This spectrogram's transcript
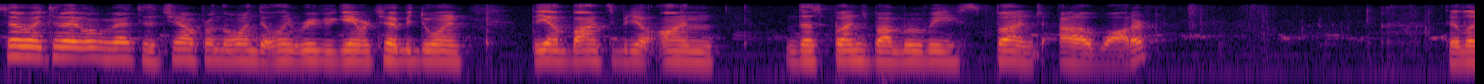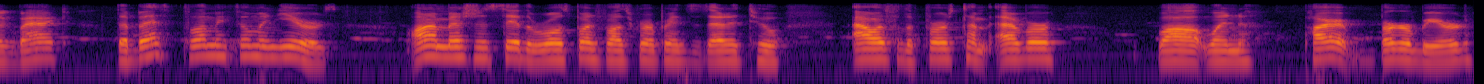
So anyway, today welcome back to the channel from the one, the only review gamer. I'll be doing the unboxing video on the SpongeBob movie, Sponge Out of Water. To look back, the best Fleming film in years. On a mission to save the world, SpongeBob SquarePants is added to hours for the first time ever, while when Pirate Burgerbeard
